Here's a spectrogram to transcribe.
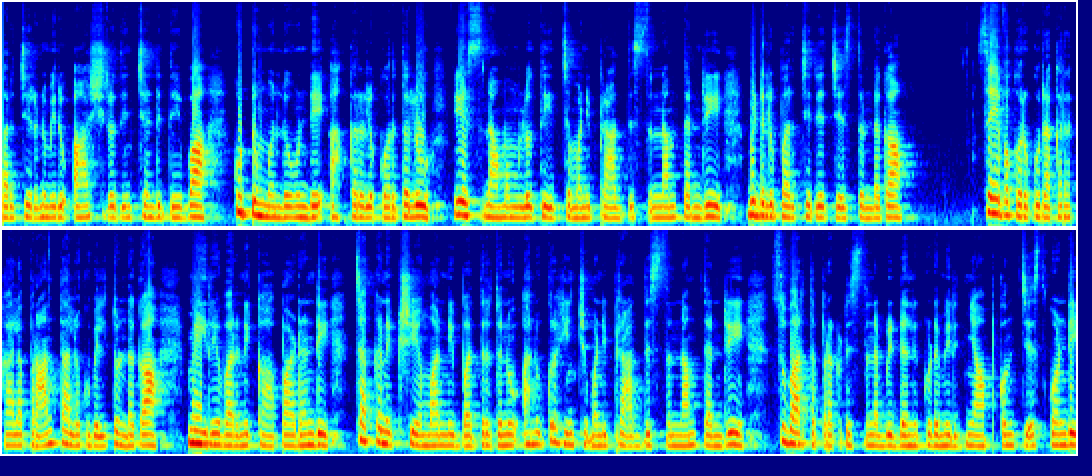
పరిచర్ను మీరు ఆశీర్వదించండి దేవా. కుటుంబంలో ఉండే అక్కరలు కొరతలు ఏ స్నామంలో తీర్చమని ప్రార్థిస్తున్నాం తండ్రి. బిడ్డలు పరిచర్య చేస్తుండగా సేవ కొరకు రకరకాల ప్రాంతాలకు వెళ్తుండగా మీరే వారిని కాపాడండి. చక్కని క్షేమాన్ని భద్రతను అనుగ్రహించమని ప్రార్థిస్తున్నాం తండ్రి. సువార్త ప్రకటిస్తున్న బిడ్డల్ని కూడా మీరు జ్ఞాపకం చేసుకోండి.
